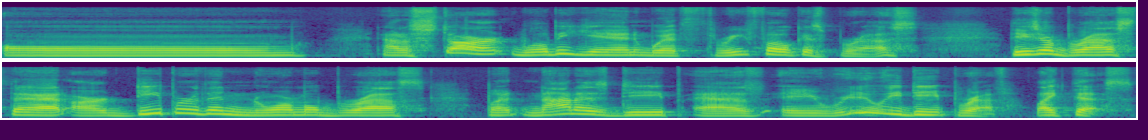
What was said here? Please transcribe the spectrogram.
om. Now to start, we'll begin with three focus breaths. These are breaths that are deeper than normal breaths, but not as deep as a really deep breath, like this.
